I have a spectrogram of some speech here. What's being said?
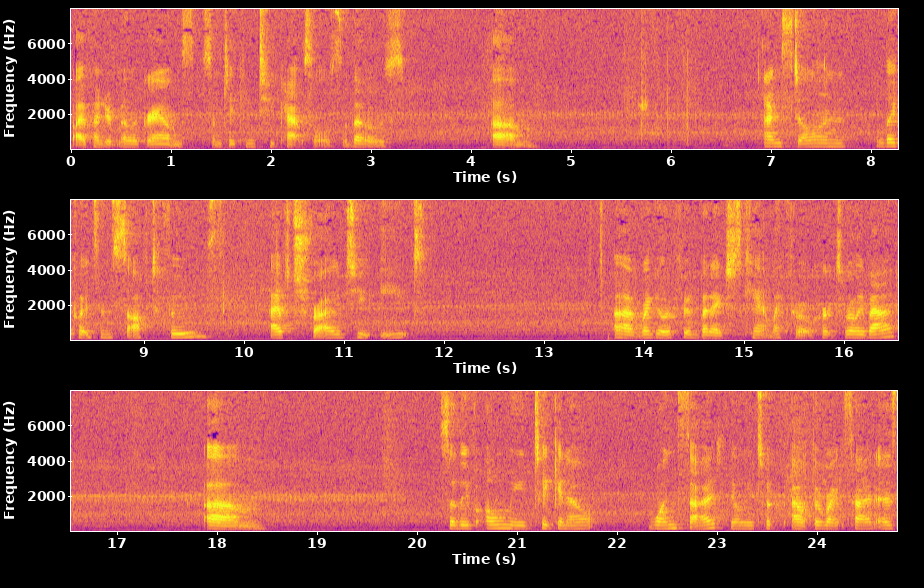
500 milligrams. So I'm taking two capsules of those. Um, I'm still on liquids and soft foods. I've tried to eat uh, regular food, but I just can't. My throat hurts really bad. Um, so they've only taken out one side. They only took out the right side as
